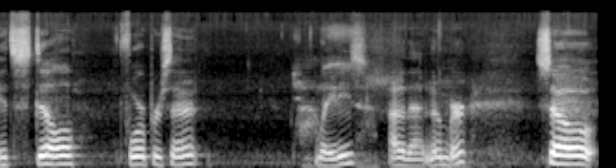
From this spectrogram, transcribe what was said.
it's still four percent ladies out of that number. So,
